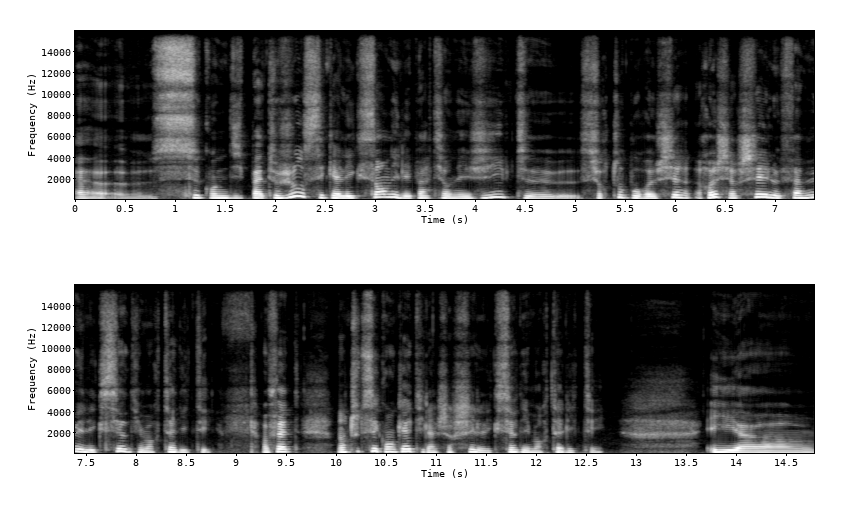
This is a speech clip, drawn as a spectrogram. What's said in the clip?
ce qu'on ne dit pas toujours, c'est qu'Alexandre, il est parti en Égypte surtout pour rechercher le fameux élixir d'immortalité. En fait, dans toutes ses conquêtes, il a cherché l'élixir d'immortalité. Et euh,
